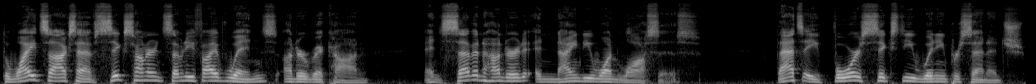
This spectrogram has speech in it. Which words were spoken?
the White Sox have 675 wins under Rick Hahn and 791 losses. That's a 460 winning percentage,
